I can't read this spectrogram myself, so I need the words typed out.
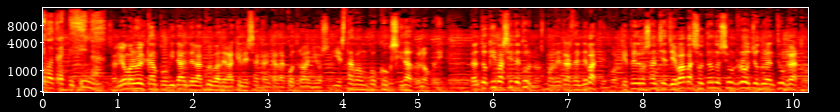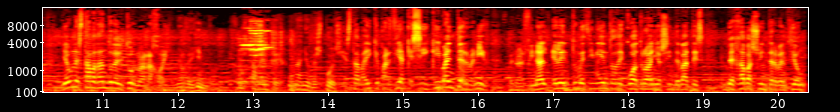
Tengo tres piscinas. Salió Manuel Campo Vidal de la cueva de la que le sacan cada cuatro años y estaba un poco oxidado el hombre. Tanto que iba siete turnos por detrás del debate, porque Pedro Sánchez llevaba soltándose un rollo durante un rato y aún estaba dándole el turno a Rajoy. Señor de Guindo. Y justamente un año después. Y estaba ahí que parecía que sí, que iba a intervenir, pero al final el entumecimiento de cuatro años sin debates dejaba su intervención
